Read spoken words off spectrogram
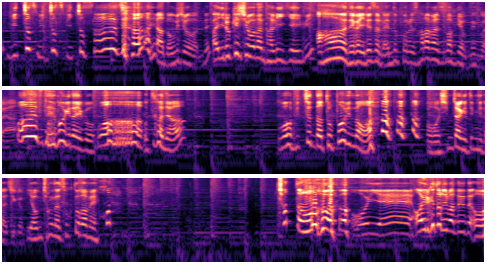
미쳤어 미쳤어 미쳤어. 아, 자, 야 너무 시원한데? 아 이렇게 시원한 달리기 게임이? 아 내가 이래서 랜드폴을 사랑할 수밖에 없는 거야. 와 진짜 대박이다 이거. 와 어떡하냐? 와 미쳤다. 도파민 나와. 어 심장이 뜁니다 지금. 이 엄청난 속도감에 헛 쳤다 오예. 어 이렇게 떨어지면 안 되는데. 어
